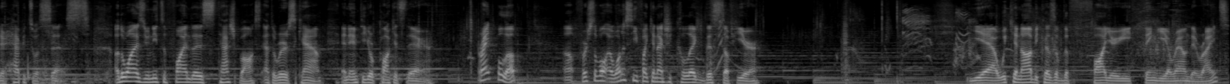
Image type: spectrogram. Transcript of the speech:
They're happy to assist. Otherwise, you need to find the stash box at the rarest camp and empty your pockets there. Alright, hold up. Uh, first of all, I want to see if I can actually collect this stuff here. Yeah, we cannot because of the fiery thingy around it, right?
